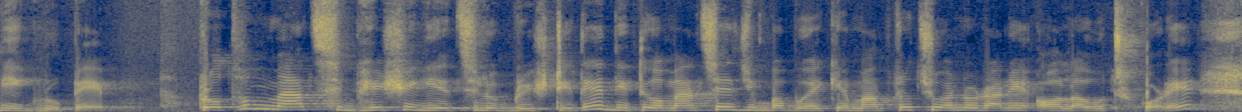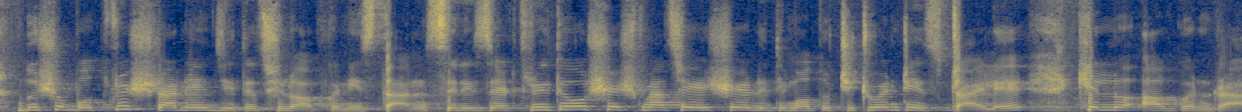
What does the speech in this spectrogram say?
বি গ্রুপে প্রথম ম্যাচ ভেসে গিয়েছিল বৃষ্টিতে, দ্বিতীয় ম্যাচে জিম্বাবুয়েকে মাত্র চুয়ান্ন রানে অল আউট করে দুশো রানে জিতেছিল আফগানিস্তান। সিরিজের তৃতীয় শেষ ম্যাচে এসে রীতিমতো টি টোয়েন্টি স্টাইলে খেললো আফগানরা,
